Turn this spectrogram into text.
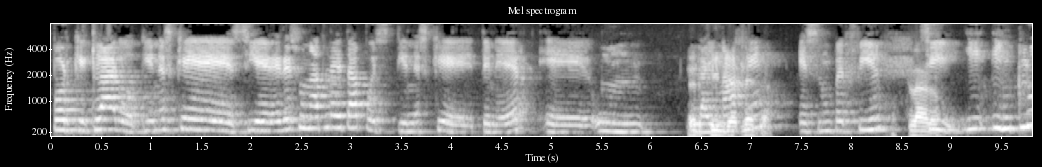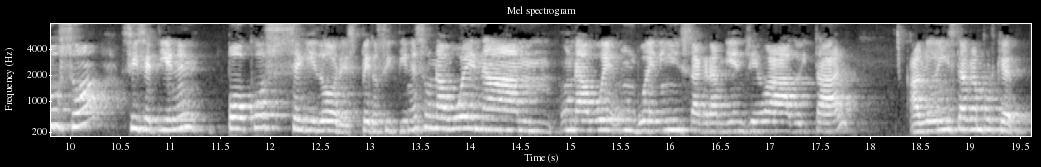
Porque claro, tienes que, si eres un atleta, pues tienes que tener eh, un, la imagen, es un perfil, sí, y incluso si se tienen pocos seguidores, pero si tienes una buena, una un buen Instagram bien llevado y tal, hablo de Instagram porque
